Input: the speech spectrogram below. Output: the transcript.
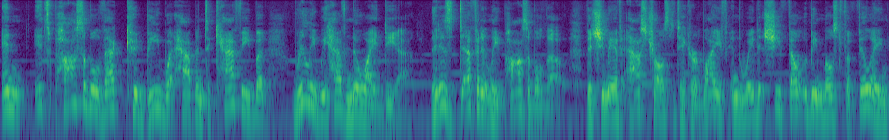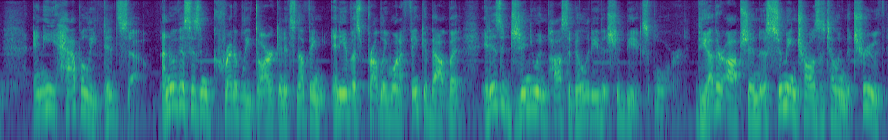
and it's possible that could be what happened to Kathy, but really we have no idea. It is definitely possible, though, that she may have asked Charles to take her life in the way that she felt would be most fulfilling, and he happily did so. I know this is incredibly dark and it's nothing any of us probably want to think about, but it is a genuine possibility that should be explored. The other option, assuming Charles is telling the truth,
